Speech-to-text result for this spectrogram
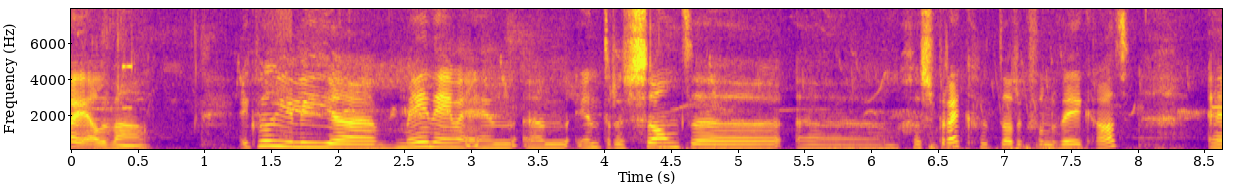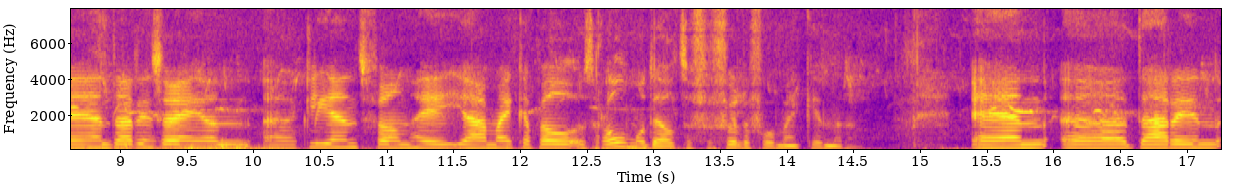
Hoi allemaal. Ik wil jullie uh, meenemen in een interessant uh, gesprek dat ik van de week had. En daarin zei een uh, cliënt van, hey, ja, maar ik heb wel het rolmodel te vervullen voor mijn kinderen. En daarin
